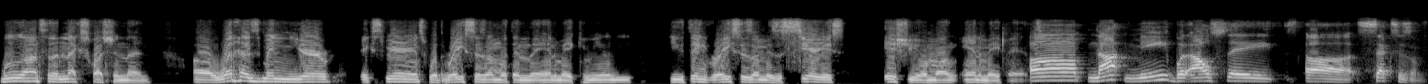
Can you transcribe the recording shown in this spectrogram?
moving on to the next question then. Uh, what has been your experience with racism within the anime community? Do you think racism is a serious issue among anime fans? Um, not me, but I'll say uh, sexism.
